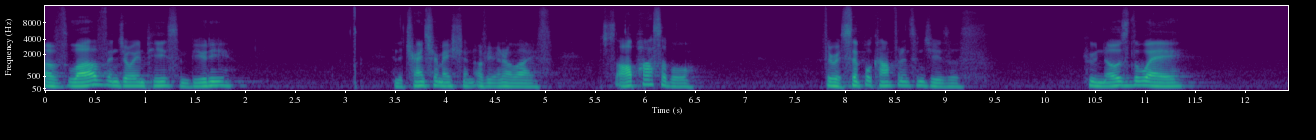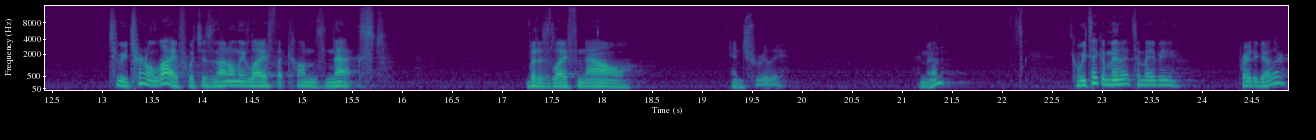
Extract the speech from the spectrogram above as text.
of love and joy and peace and beauty and the transformation of your inner life, which is all possible through a simple confidence in Jesus, who knows the way to eternal life, which is not only life that comes next, but is life now and truly. Amen? Can we take a minute to maybe pray together?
